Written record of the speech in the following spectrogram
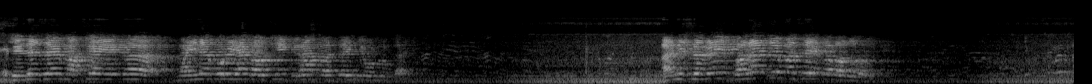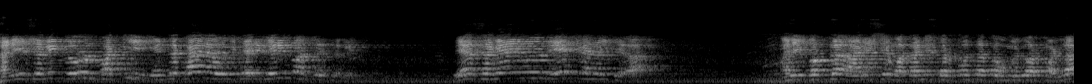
शिंदे साहेब मागच्या एक महिन्यापूर्वी ह्या गावची ग्रामपंचायत निवडणूक आहे आणि सगळी बलाचे माणसं एका बाजूला होती. आणि ही सगळी तरुण फाटकी यांचं काय नाव बिचारी गरीब माणसं आहेत सगळे या सगळ्यांनी मिळून एक पॅनल केला आणि फक्त अडीचशे मतांनी सरपंचाचा उमेदवार पडला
